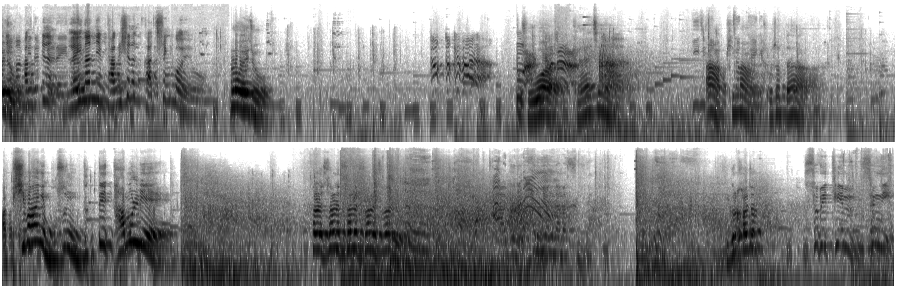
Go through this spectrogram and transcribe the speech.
해줘. 레이나님, 당신은, 레이나님 당신은 갇힌 거예요. 팔로우 해줘 좋아 가지마 아 피망 조졌다 아 피망이 무슨 늑대 다 물리해 살려줘 살려줘 살려줘 살려줘 한 명 남았습니다. 이걸 칼전 수비팀 승리.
